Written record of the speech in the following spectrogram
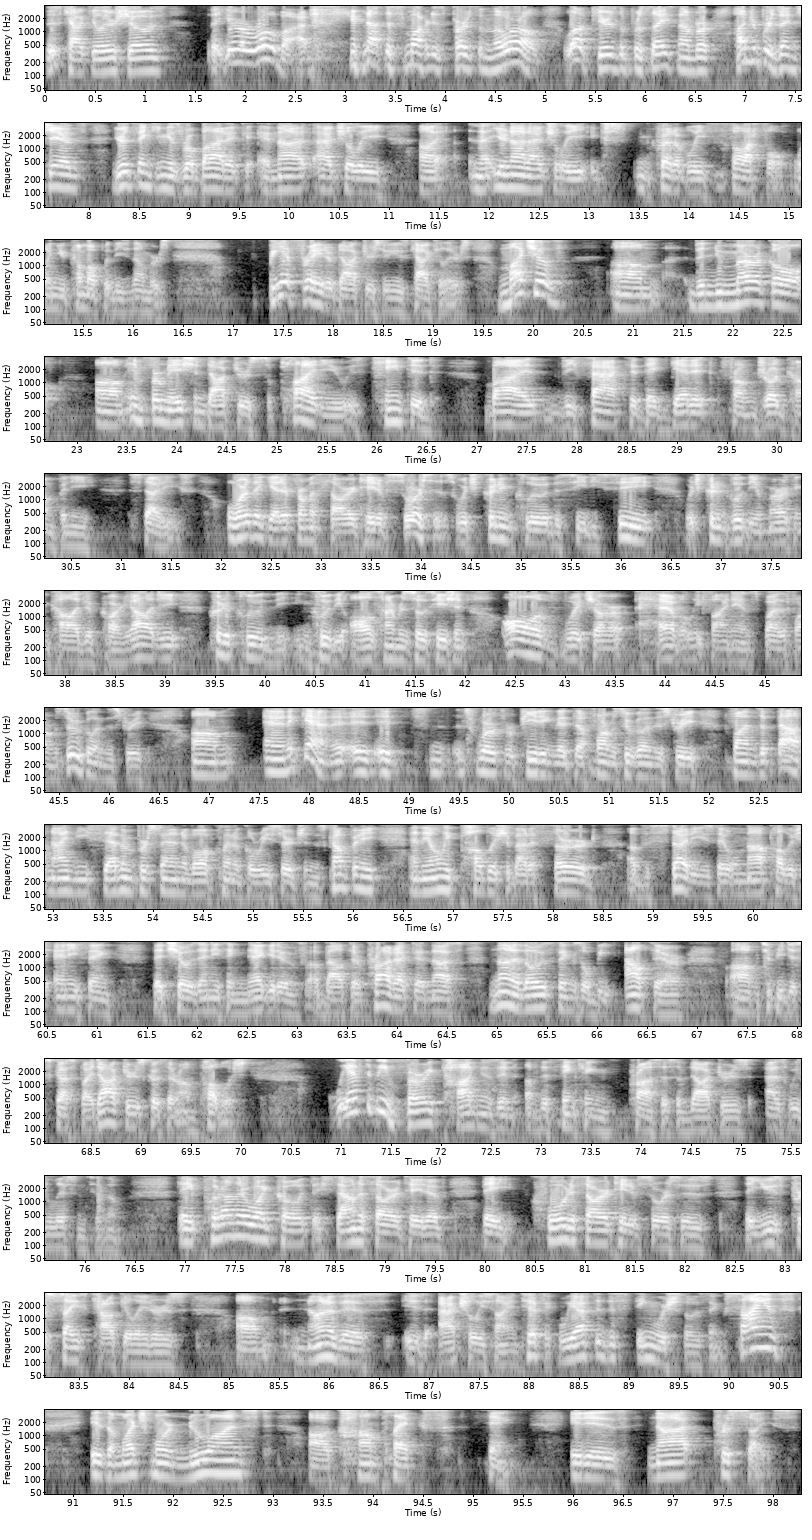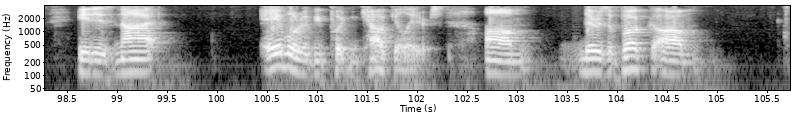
this calculator shows that you're a robot. You're not the smartest person in the world. Look, here's the precise number 100% chance your thinking is robotic and not actually. Uh, that you're not actually ex- incredibly thoughtful when you come up with these numbers. Be afraid of doctors who use calculators. Much of um, the numerical um, information doctors supply to you is tainted by the fact that they get it from drug company studies, or they get it from authoritative sources, which could include the CDC, which could include the American College of Cardiology, could include the include the Alzheimer's Association, all of which are heavily financed by the pharmaceutical industry. Um, and again, it, it's it's worth repeating that the pharmaceutical industry funds about 97% of all clinical research in this company, and they only publish about a third of the studies. They will not publish anything that shows anything negative about their product, and thus none of those things will be out there um, to be discussed by doctors because they're unpublished we have to be very cognizant of the thinking process of doctors as we listen to them. They put on their white coat, they sound authoritative, they quote authoritative sources, they use precise calculators. Um, none of this is actually scientific. We have to distinguish those things. Science is a much more nuanced, uh, complex thing. It is not precise. It is not able to be put in calculators. Um, there's a book um,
